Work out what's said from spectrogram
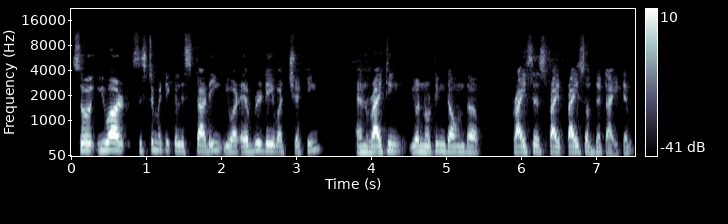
So you are systematically studying, you are every day you are checking and writing, you're noting down the prices, price of that item.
